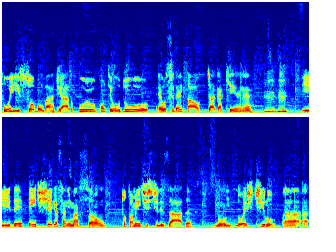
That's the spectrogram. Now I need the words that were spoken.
fui e sou bombardeado por conteúdo é, ocidental de HQ, né? Uhum. E de repente chega essa animação totalmente estilizada no, no estilo ah,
